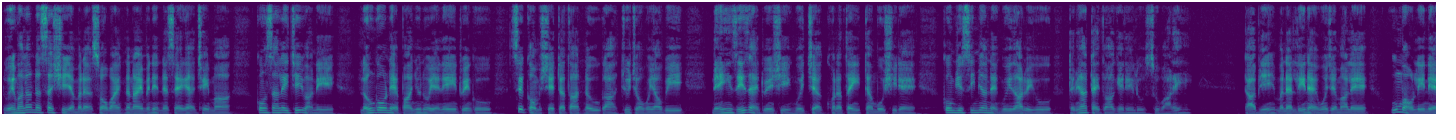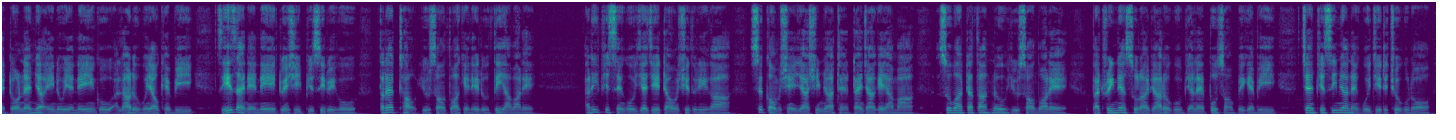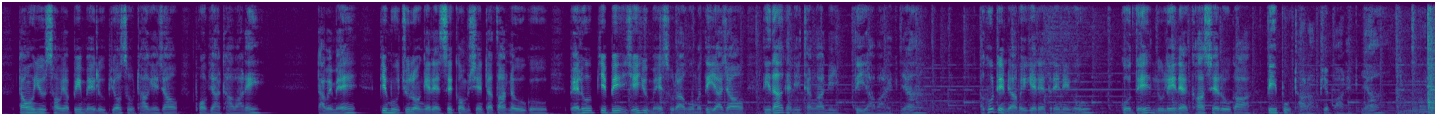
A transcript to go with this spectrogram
နိုဝင်ဘာလ28ရက်မနက်အစောပိုင်း2နိုင်မိနစ်20ခန့်အချိန်မှာကွန်ဆန်လိတ်ကျေးရွာနေလုံကုန်းနဲ့ပါညွန့်တို့ရဲ့နေအိမ်တွင်းကိုစစ်ကော်မရှင်တပ်သား2ဦးကကျူးကျော်ဝင်ရောက်ပြီးနေအိမ်ဈေးဆိုင်တွင်းရှိငွေကျပ်9သိန်းတန်ဖိုးရှိတဲ့ကုန်ပစ္စည်းများနဲ့ငွေသားတွေကိုဓမြတိုက်သွားခဲ့တယ်လို့ဆိုပါတယ်။ဒါပြင်မနက်၄နိုင်ဝန်းကျင်မှာလဲဥမောင်လေးနဲ့ဒေါ်နန်းမြအိမ်တို့ရဲ့နေအိမ်ကိုအလားတူဝင်ရောက်ခဲ့ပြီးဈေးဆိုင်နဲ့နေအိမ်တွင်းရှိပစ္စည်းတွေကိုတရက်ထောက်ယူဆောင်သွားခဲ့တယ်လို့သိရပါတယ်။ အဲ့ဒီဖြစ်စဉ်ကိုရဲကြီးတောင်ရှိသူတွေကစစ်ကော်မရှင်အရာရှိများထံတိုင်ကြားခဲ့ရမှာအဆိုပါတပ်သားနှုတ်ယူဆောင်သွားတဲ့ဘက်ထရီနဲ့ဆိုလာပြားတို့ကိုပြန်လည်ပို့ဆောင်ပေးခဲ့ပြီးကြံပစ္စည်းများနဲ့ငွေကြေးတချို့ကိုတော့တောင်းယူဆောင်ရွက်ပေးမယ်လို့ပြောဆိုထားခဲ့ကြောင်းဖော်ပြထားပါတယ်။ဒါပေမဲ့ပြည်မှုကျူးလွန်ခဲ့တဲ့စစ်ကော်မရှင်တပ်သားနှုတ်ဦးကိုဘယ်လိုပြစ်ပေးအရေးယူမယ်ဆိုတာကိုမသိရကြောင်းဒေသခံတွေထံကနေသိရပါတယ်ခင်ဗျာ။အခုတင်ပြပေးခဲ့တဲ့သတင်းတွေကိုကိုသေးလူလေးနဲ့ခါဆယ်တို့ကပေးပို့ထားတာဖြစ်ပါတယ်ခင်ဗျာ။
